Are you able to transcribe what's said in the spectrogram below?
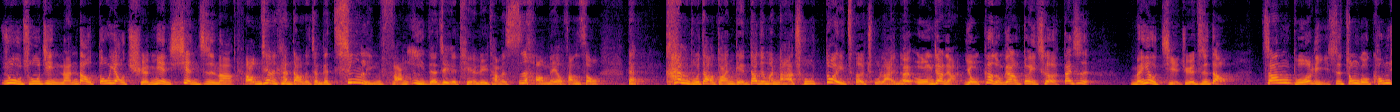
入出境，难道都要全面限制吗？好，我们现在看到了整个清零防疫的这个铁律，他们丝毫没有放松，但看不到端点，到底有没有拿出对策出来呢？哎，我们这样讲，有各种各样的对策，但是没有解决之道。张伯礼是中国空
